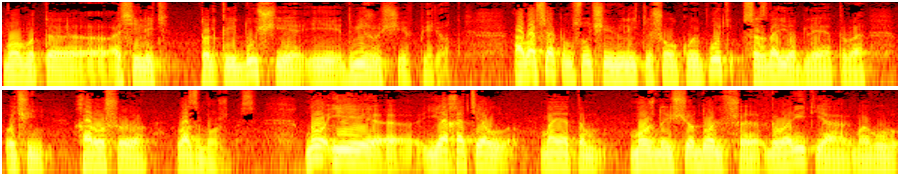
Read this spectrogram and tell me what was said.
могут э, осилить только идущие и движущие вперед. А во всяком случае Великий Шелковый путь создает для этого очень хорошую возможность. Ну и э, я хотел на этом, можно еще дольше говорить, я могу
